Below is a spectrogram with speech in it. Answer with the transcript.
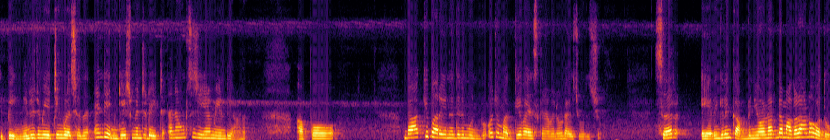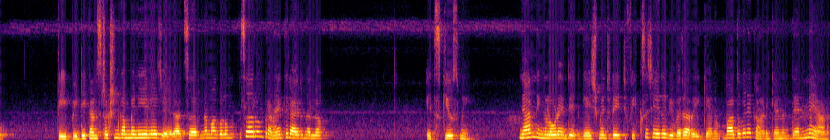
ഇപ്പോൾ ഇങ്ങനൊരു മീറ്റിംഗ് വിളിച്ചത് എന്റെ എൻഗേജ്മെന്റ് ഡേറ്റ് അനൗൺസ് ചെയ്യാൻ വേണ്ടിയാണ്. അപ്പോൾ ബാക്കി പറയുന്നതിന് മുൻപ് ഒരു മധ്യവയസ്കൻ അവനോടായി ചോദിച്ചു. സർ ഏതെങ്കിലും കമ്പനി ഓണറിന്റെ മകളാണോ വധു? ടി പി ടി കൺസ്ട്രക്ഷൻ കമ്പനിയിലെ ജയരാജ് സാറിന്റെ മകളും സാറും പ്രണയത്തിലായിരുന്നല്ലോ. എക്സ്ക്യൂസ് മീ ഞാൻ നിങ്ങളോട് എന്റെ എൻഗേജ്മെന്റ് ഡേറ്റ് ഫിക്സ് ചെയ്ത വിവരം അറിയിക്കാനും വധുവിനെ കാണിക്കാനും തന്നെയാണ്.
